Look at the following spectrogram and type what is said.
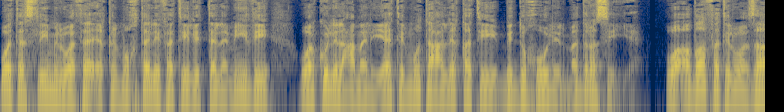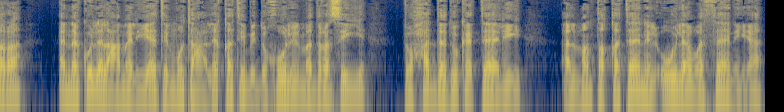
وتسليم الوثائق المختلفة للتلاميذ وكل العمليات المتعلقة بالدخول المدرسي. وأضافت الوزارة أن كل العمليات المتعلقة بالدخول المدرسي تحدد كالتالي المنطقتان الأولى والثانية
